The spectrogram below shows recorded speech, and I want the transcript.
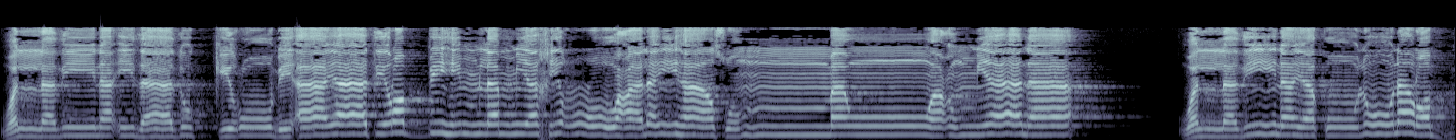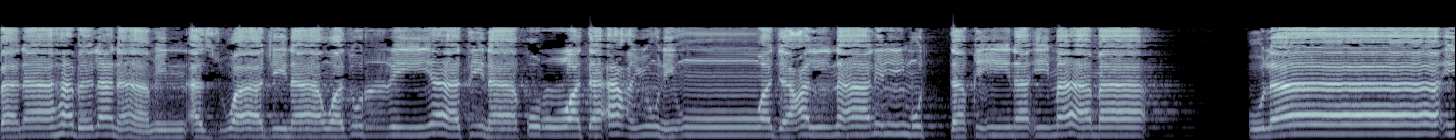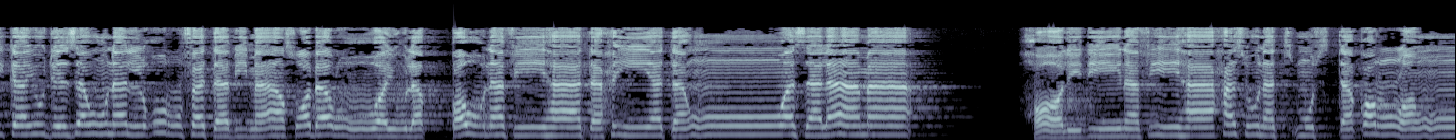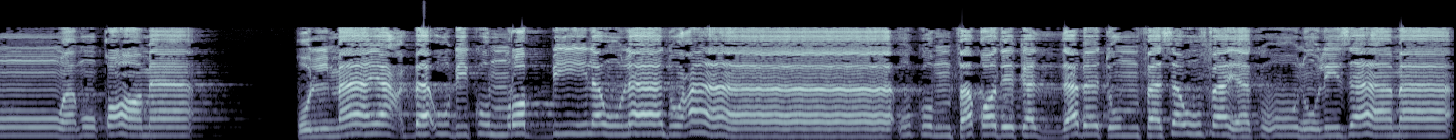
والذين إذا ذكروا بآيات ربهم لم يخروا عليها صما وعميانا والذين يقولون ربنا هب لنا من أزواجنا وذرياتنا قرة أعين واجعلنا للمتقين إماما أولئك يجزون الغرفة بما صبروا ويلقون فيها تحية وسلاما. خالدين فيها حسنت مستقرا ومقاما. قل ما يعبا بكم ربي لولا دعاؤكم فقد كذبتم فسوف يكون لزاما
